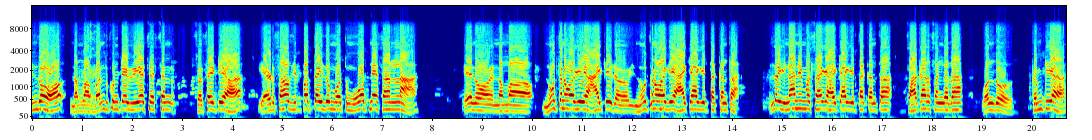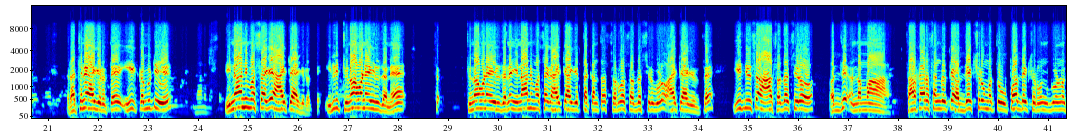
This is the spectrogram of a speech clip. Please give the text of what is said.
ಇಂದು ನಮ್ಮ Bandkunte V S S N ಸೊಸೈಟಿಯ ಎರಡ್ ಸಾವಿರದ ಇಪ್ಪತ್ತೈದು ಮತ್ತು ಮೂವತ್ತನೇ ಸಾಲಿನ ಏನು ನಮ್ಮ ನೂತನವಾಗಿ ಆಯ್ಕೆ ನೂತನವಾಗಿ ಆಯ್ಕೆ ಆಗಿರ್ತಕ್ಕಂಥ ಅಂದ್ರೆ ಇನಾನಿಮಸ್ ಆಗಿ ಆಯ್ಕೆ ಆಗಿರ್ತಕ್ಕಂಥ ಸಹಕಾರ ಸಂಘದ ಒಂದು ಕಮಿಟಿಯ ರಚನೆ ಆಗಿರುತ್ತೆ. ಈ ಕಮಿಟಿ ಇನಾನಿಮಸ್ ಆಗಿ ಆಯ್ಕೆ ಆಗಿರುತ್ತೆ ಇಲ್ಲಿ ಚುನಾವಣೆ ಇಲ್ದನೆ ಚುನಾವಣೆ ಇಲ್ದೇನೆ ಇನಾನಿಮಸ್ ಆಗಿ ಆಯ್ಕೆ ಆಗಿರ್ತಕ್ಕಂಥ ಸರ್ವ ಸದಸ್ಯರುಗಳು ಆಯ್ಕೆ ಆಗಿರುತ್ತೆ ಈ ದಿವಸ ಆ ಸದಸ್ಯರು ಅಧ್ಯ, ನಮ್ಮ ಸಹಕಾರ ಸಂಘಕ್ಕೆ ಅಧ್ಯಕ್ಷರು ಮತ್ತು ಉಪಾಧ್ಯಕ್ಷರು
